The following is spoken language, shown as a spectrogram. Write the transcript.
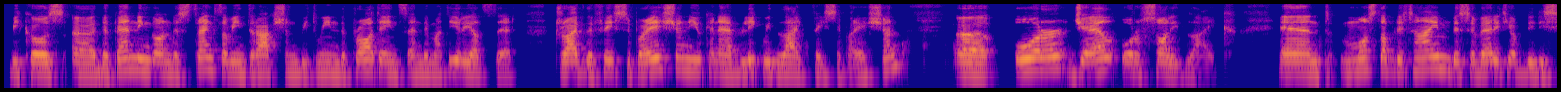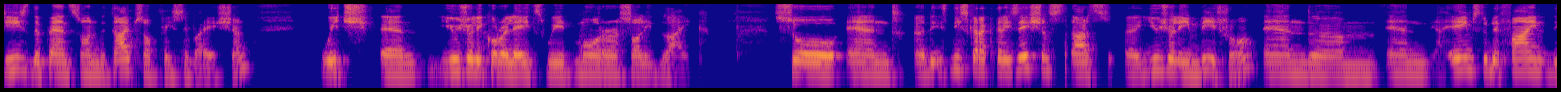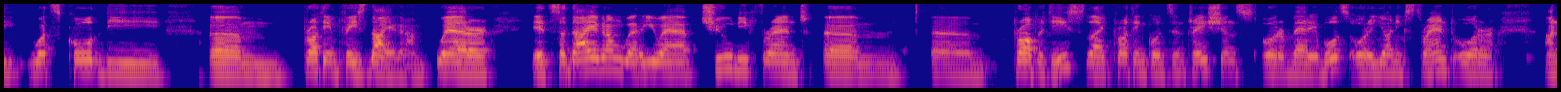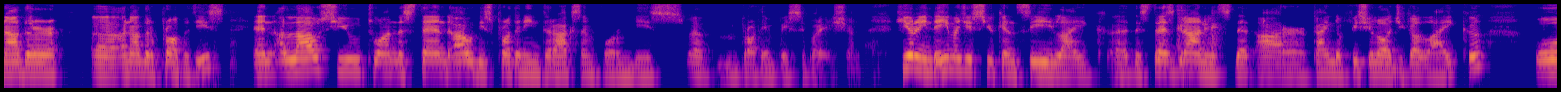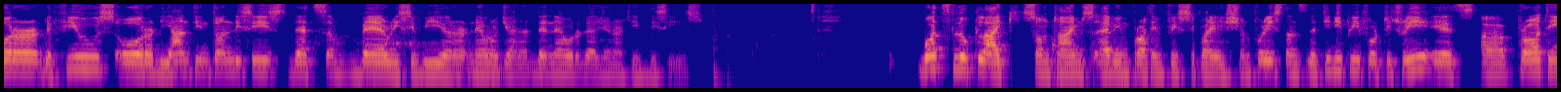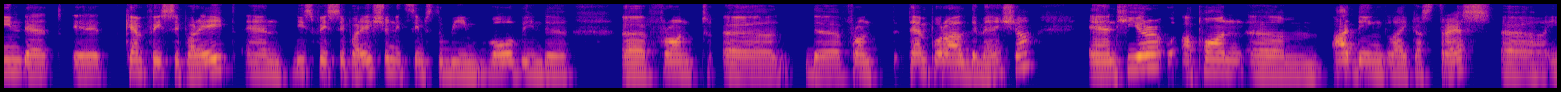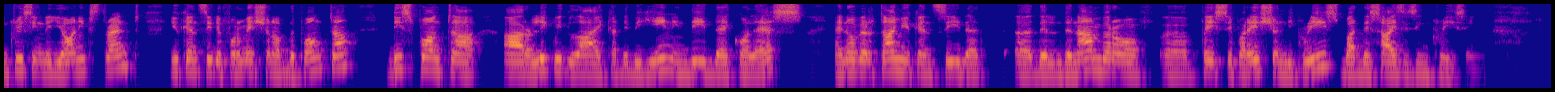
because uh, depending on the strength of interaction between the proteins and the materials that drive the phase separation, you can have liquid-like phase separation uh, or gel or solid-like. And most of the time, the severity of the disease depends on the types of phase separation, which and usually correlates with more solid-like. So, and uh, this, this, characterization starts uh, usually in vitro and, um, and aims to define the, what's called the um, protein phase diagram, where it's a diagram where you have two different um, um properties like protein concentrations or variables or ionic strength or another uh, another properties and allows you to understand how this protein interacts and form this uh, protein phase separation. Here in the images, you can see like uh, the stress granules that are kind of physiological like, or the FUS or the Huntington disease, that's a very severe neurodegenerative disease what's look like sometimes having protein phase separation. For instance, the TDP43 is a protein that it can phase separate and this phase separation, it seems to be involved in the uh, front, uh, the front temporal dementia. And here upon um, adding like a stress, uh, increasing the ionic strength, you can see the formation of the puncta these puncta are liquid-like at the beginning, indeed they coalesce. And over time, you can see that uh, the, the number of uh, phase separation decrease, but the size is increasing.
